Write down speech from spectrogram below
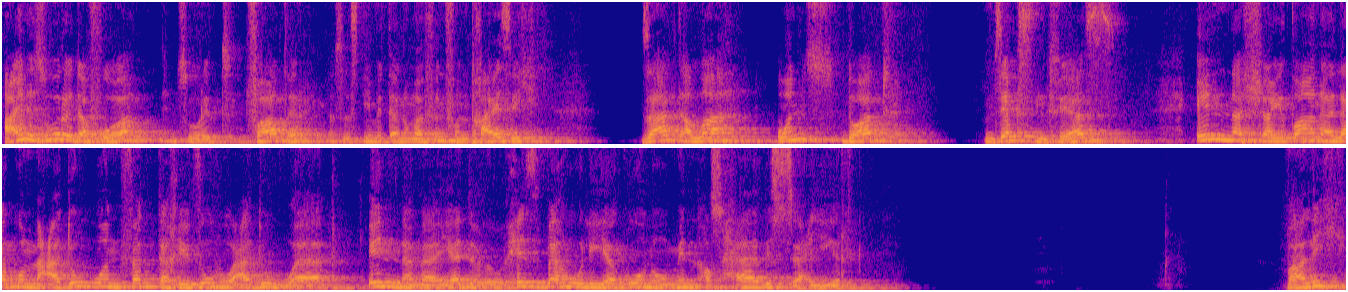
Eine Sure davor, in Surat Vater, das ist die mit der Nummer 35, sagt Allah uns dort im sechsten Vers, Inna shaitana lakum aduun fattakhidhuhu aduwa, innama yad'u hizbahu liyakunu min ashabis sa'ir. Wahrlich,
